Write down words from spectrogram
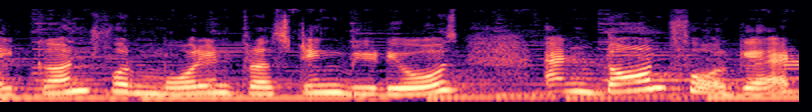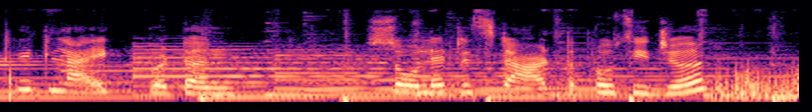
icon for more interesting videos. And don't forget hit like button. So let's start the procedure.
